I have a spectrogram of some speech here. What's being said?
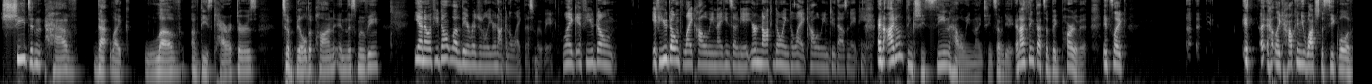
she didn't have that like love of these characters to build upon in this movie Yeah, no, if you don't love the original, you're not going to like this movie. Like if you don't if you don't like Halloween 1978, you're not going to like Halloween 2018. And I don't think she's seen Halloween 1978. And I think that's a big part of it. It's like it like how can you watch the sequel of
